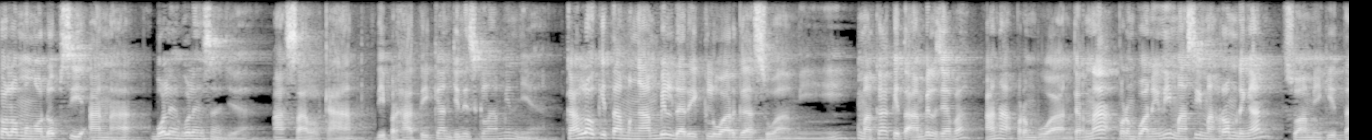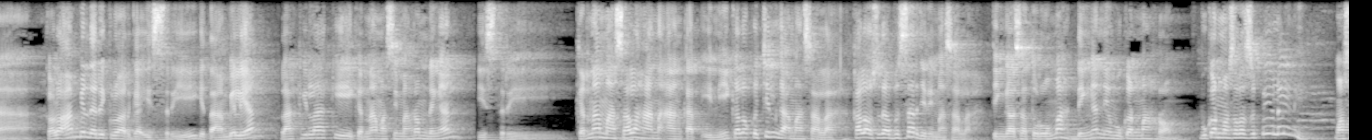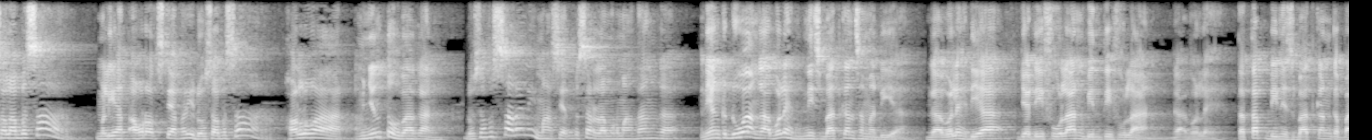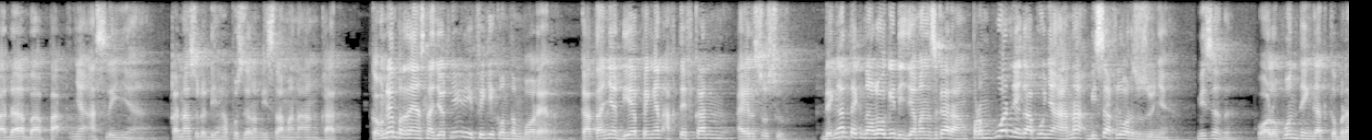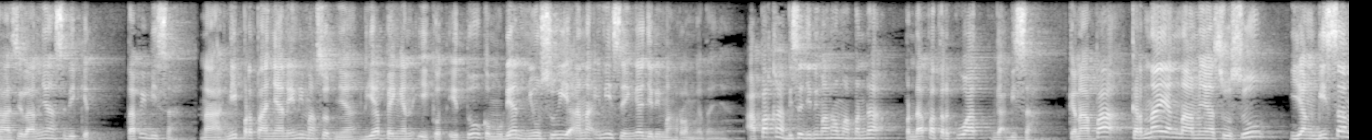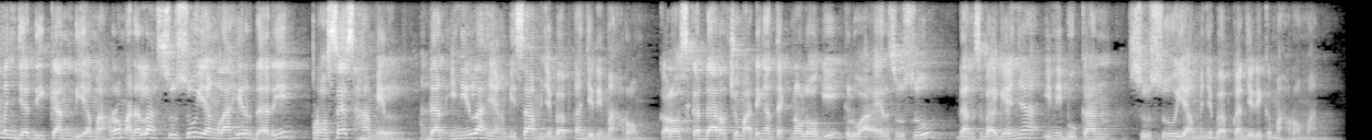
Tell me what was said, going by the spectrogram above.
Kalau mengadopsi anak, boleh-boleh saja, asalkan diperhatikan jenis kelaminnya. Kalau kita mengambil dari keluarga suami, maka kita ambil siapa? Anak perempuan. Karena perempuan ini masih mahram dengan suami kita. Kalau ambil dari keluarga istri, kita ambil yang laki-laki karena masih mahram dengan istri. Karena masalah anak angkat ini kalau kecil nggak masalah, kalau sudah besar jadi masalah. Tinggal satu rumah dengan yang bukan mahram. Bukan masalah sepele ini, masalah besar. Melihat aurat setiap hari dosa besar. Halwat, menyentuh bahkan. Dosa besar ini, maksiat besar dalam rumah tangga. Yang kedua nggak boleh dinisbatkan sama dia. Nggak boleh dia jadi fulan binti fulan. Nggak boleh. Tetap dinisbatkan kepada bapaknya aslinya. Karena sudah dihapus dalam Islam anak angkat. Kemudian pertanyaan selanjutnya ini fikih kontemporer. Katanya dia pengen aktifkan air susu. Dengan teknologi di zaman sekarang, perempuan yang nggak punya anak bisa keluar susunya. Bisa tuh. Walaupun tingkat keberhasilannya sedikit tapi bisa. Nah, ini pertanyaan ini maksudnya dia pengen ikut itu kemudian nyusui anak ini sehingga jadi mahram katanya. Apakah bisa jadi mahram apa enggak? Pendapat terkuat nggak bisa. Kenapa? Karena yang namanya susu yang bisa menjadikan dia mahram adalah susu yang lahir dari proses hamil dan inilah yang bisa menyebabkan jadi mahram. Kalau sekedar cuma dengan teknologi keluar air susu dan sebagainya ini bukan susu yang menyebabkan jadi kemahroman.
